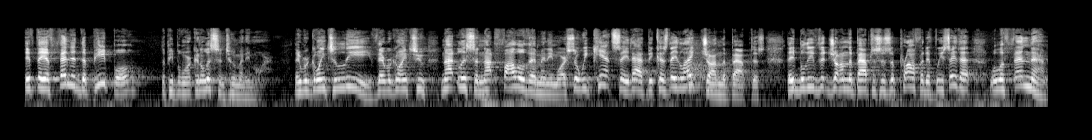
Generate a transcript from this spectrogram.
if they offended the people, the people weren't going to listen to them anymore. They were going to leave. They were going to not listen, not follow them anymore. So we can't say that because they like John the Baptist. They believe that John the Baptist is a prophet. If we say that, we'll offend them.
